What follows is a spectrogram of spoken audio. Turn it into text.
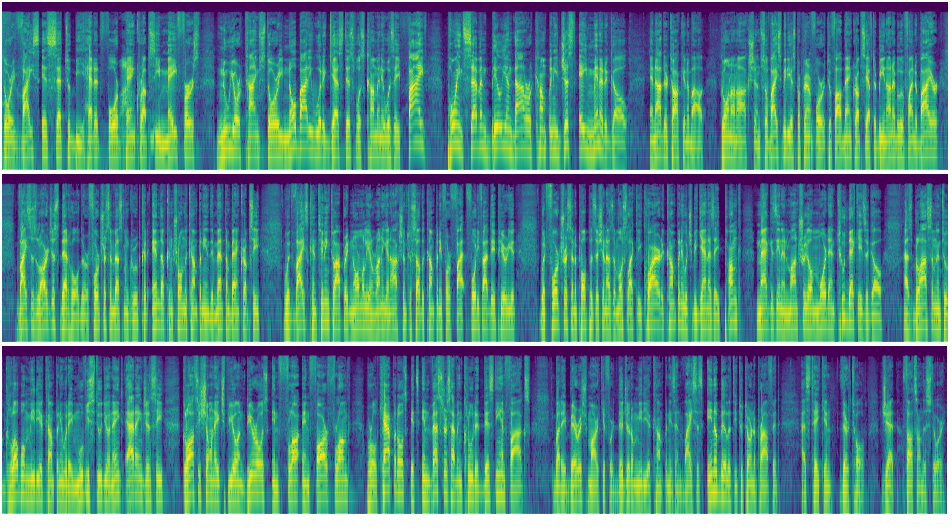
Story, Vice is set to be headed for bankruptcy May 1st. New York Times story. Nobody would have guessed this was coming. It was a $5.7 billion company just a minute ago, and now they're talking about going on auction. So Vice Media is preparing for to file bankruptcy after being unable to find a buyer. Vice's largest debt holder, Fortress Investment Group, could end up controlling the company in the event of bankruptcy, with Vice continuing to operate normally and running an auction to sell the company for a 45-day period. With Fortress in a pole position as the most likely acquirer, the company, which began as a punk magazine in Montreal more than two decades ago, has blossomed into a global media company with a movie studio and ad agency, glossy show on HBO, and bureaus in, in far-flung world capitals. Its investors have included Disney and Fox, but a bearish market for digital media companies and Vice's inability to turn a profit has taken their toll. Jed, thoughts on this story?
